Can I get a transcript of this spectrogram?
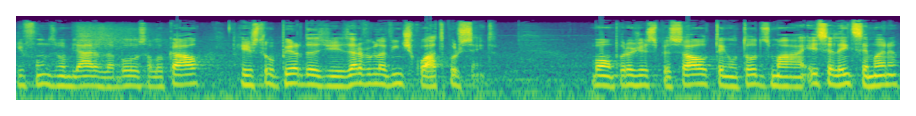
de fundos imobiliários da bolsa local, registrou perdas de 0,24%. Bom, por hoje é isso, pessoal. Tenham todos uma excelente semana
